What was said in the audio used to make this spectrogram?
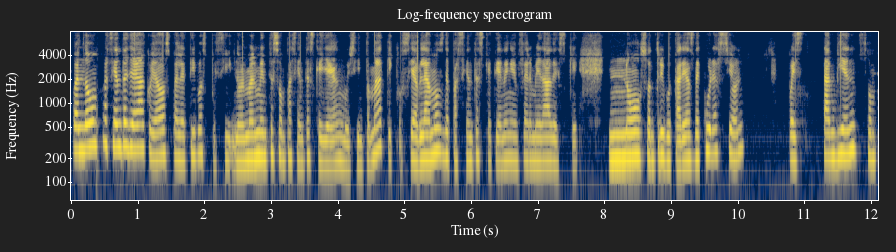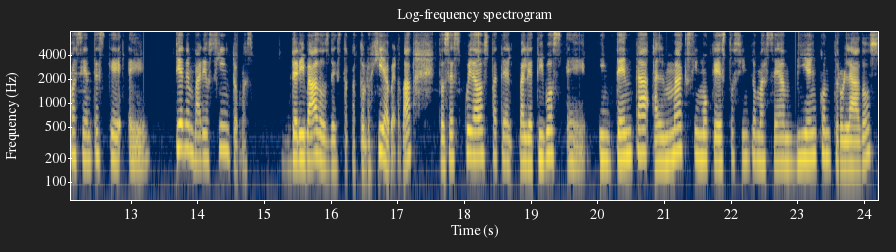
Cuando un paciente llega a cuidados paliativos, pues sí, normalmente son pacientes que llegan muy sintomáticos. Si hablamos de pacientes que tienen enfermedades que no son tributarias de curación, pues también son pacientes que eh, tienen varios síntomas derivados de esta patología, ¿verdad? Entonces, cuidados paliativos eh, intenta al máximo que estos síntomas sean bien controlados,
